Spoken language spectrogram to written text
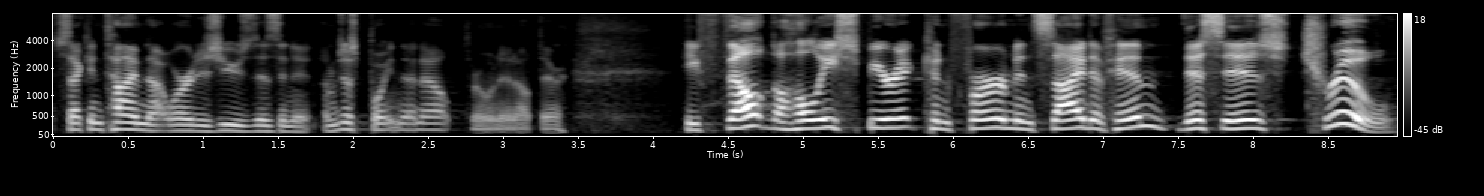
Second time that word is used, isn't it? I'm just pointing that out, throwing it out there. He felt the Holy Spirit confirm inside of him this is true.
